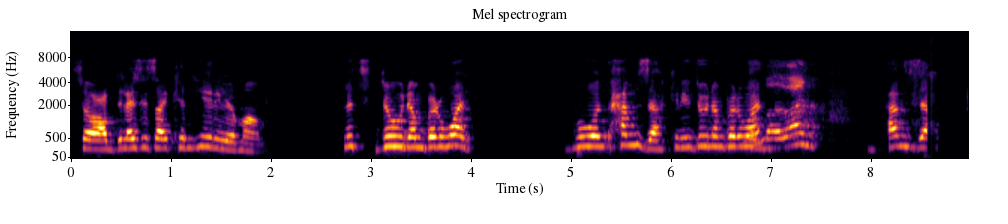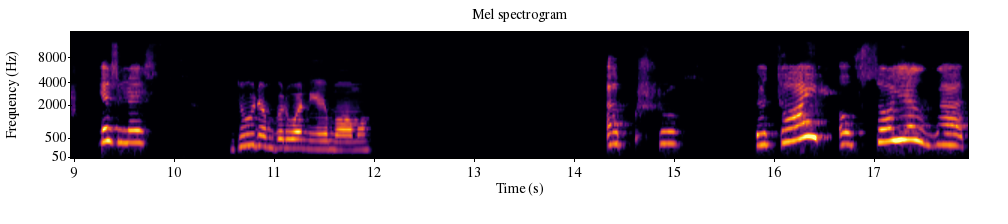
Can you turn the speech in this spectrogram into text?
So Abdulaziz, I can hear you, mom. Let's do number one. Who Hamza, can you do number one? Number one. Hamza, Yes, Miss. do number one, yeah, mama. Across the type of soil that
